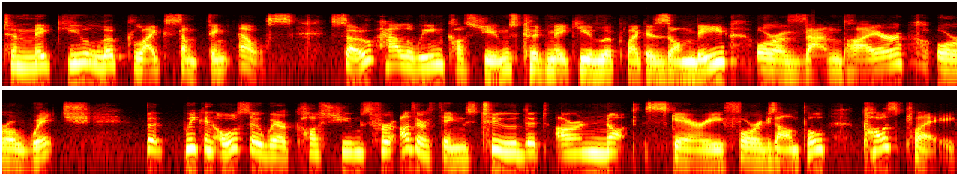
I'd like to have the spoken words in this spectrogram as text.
to make you mm-hmm. look like something else. So, Halloween costumes could make you look like a zombie or a vampire or a witch. But we can also wear costumes for other things too that are not scary. For example, cosplay.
